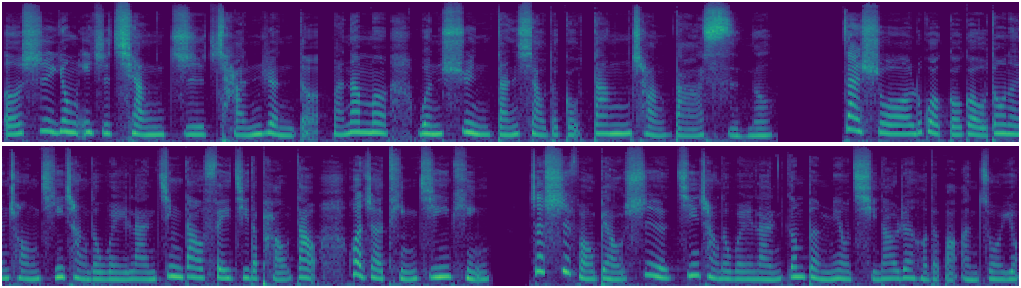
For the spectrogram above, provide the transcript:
而是用一支枪支残忍的把那么温驯胆小的狗当场打死呢？”再说，如果狗狗都能从机场的围栏进到飞机的跑道或者停机坪，这是否表示机场的围栏根本没有起到任何的保安作用？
